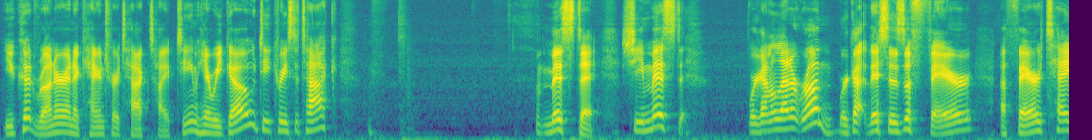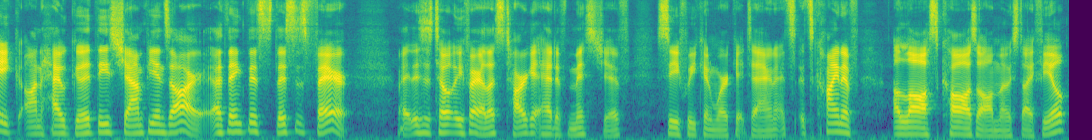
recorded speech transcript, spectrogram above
You could run her in a counter attack type team. Here we go. Decrease attack. missed it. She missed it. We're gonna let it run. We're got this is a fair a fair take on how good these champions are. I think this this is fair. Right, this is totally fair. Let's target head of mischief, see if we can work it down. It's it's kind of a lost cause almost, I feel.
